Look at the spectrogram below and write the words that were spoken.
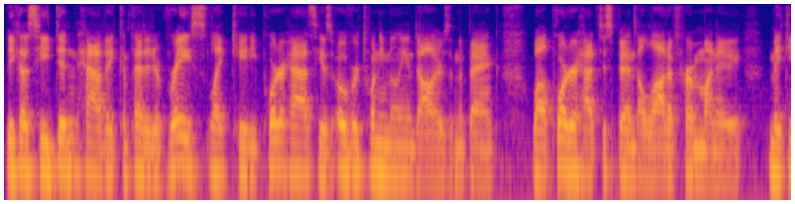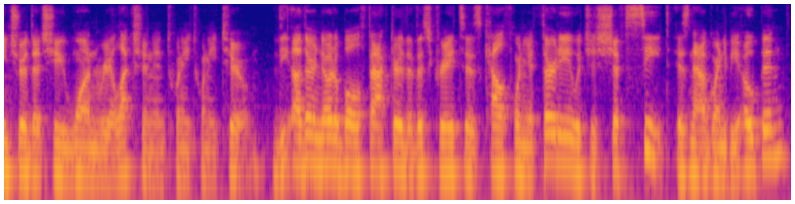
because he didn't have a competitive race like Katie Porter has. He has over $20 million in the bank, while Porter had to spend a lot of her money making sure that she won re election in 2022. The other notable factor that this creates is California 30, which is Schiff's seat, is now going to be open.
